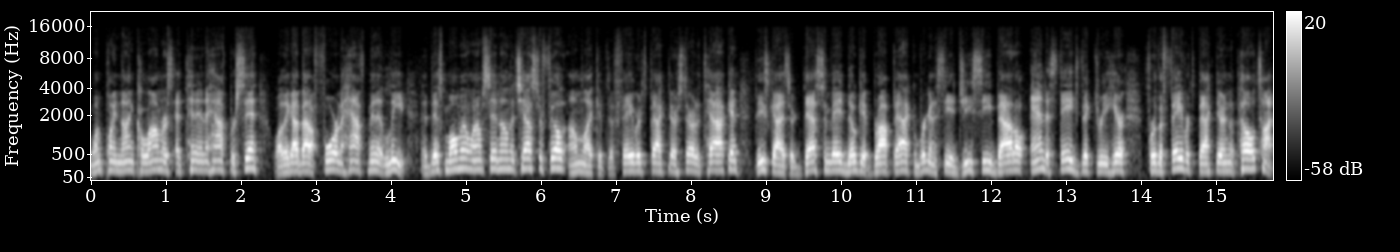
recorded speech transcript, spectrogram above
1.9 kilometers at 10.5%, while they got about a four and a half minute lead. At this moment when I'm sitting on the Chesterfield, I'm like, if the favorites back there start attacking, these guys are decimated. They'll get brought back and we're going to see a GC battle and a stage victory here for the favorites back there in the peloton.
